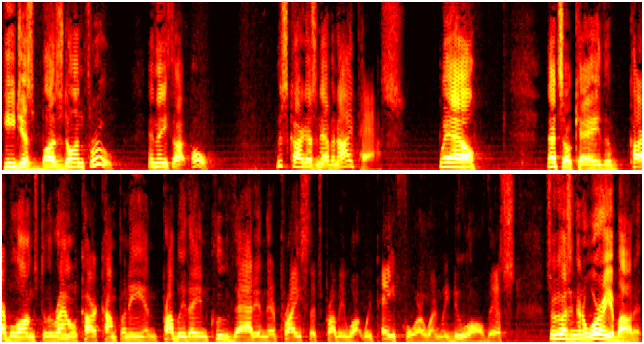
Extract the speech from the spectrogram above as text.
he just buzzed on through. And then he thought, oh, this car doesn't have an I pass. Well, that's okay. The car belongs to the rental car company, and probably they include that in their price. That's probably what we pay for when we do all this. So he wasn't going to worry about it.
